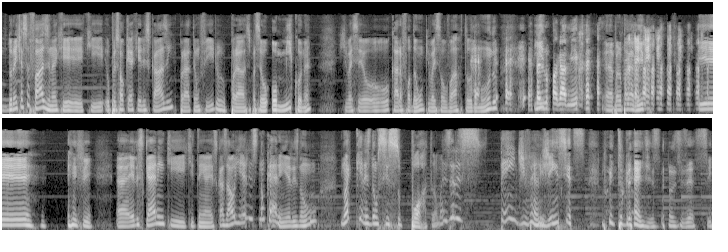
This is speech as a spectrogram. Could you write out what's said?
durante essa fase, né, que, que o pessoal quer que eles casem para ter um filho, para ser o, o mico, né? que vai ser o, o, cara fodão que vai salvar todo mundo. É, é pra e... ele não pagar mico. É, pra não pagar mico. e. Enfim. É, eles querem que, que tenha esse casal e eles não querem. Eles não. Não é que eles não se suportam, mas eles têm divergências muito grandes, vamos dizer assim.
